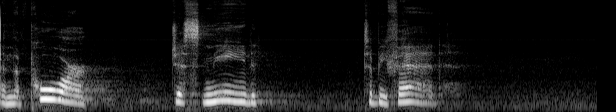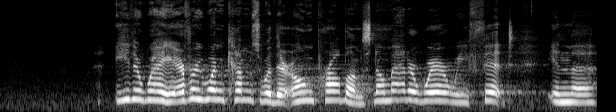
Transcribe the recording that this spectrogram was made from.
And the poor just need to be fed. Either way, everyone comes with their own problems, no matter where we fit in the,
